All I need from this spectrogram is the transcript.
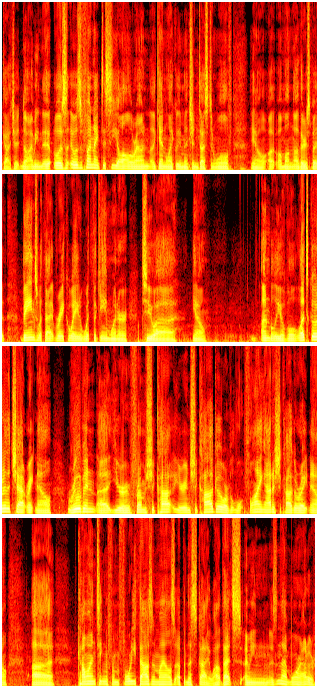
Gotcha. No, I mean it was it was a fun night to see all around. Again, like we mentioned, Dustin Wolf, you know, uh, among others, but Bains with that breakaway with the game winner to, uh, you know, unbelievable. Let's go to the chat right now. Ruben, uh, you're from Chicago. You're in Chicago or flying out of Chicago right now. Commenting from 40,000 miles up in the sky. Wow, that's, I mean, isn't that more outer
